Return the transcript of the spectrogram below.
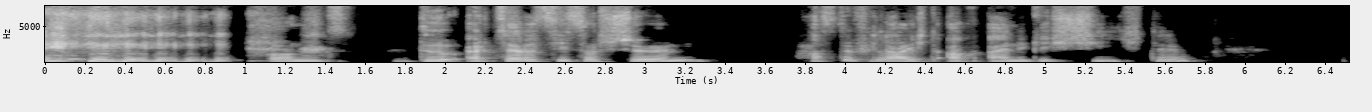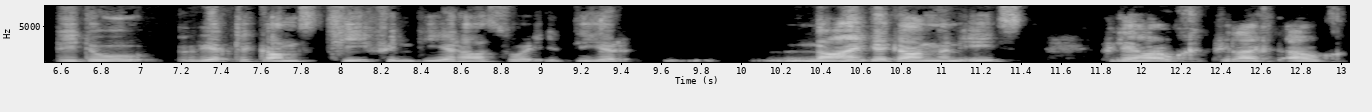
und du erzählst sie so schön. Hast du vielleicht auch eine Geschichte, die du wirklich ganz tief in dir hast, wo dir nahegegangen ist? Vielleicht auch, vielleicht auch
